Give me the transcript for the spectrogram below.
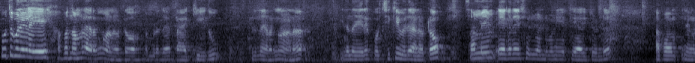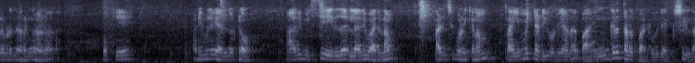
കൂത്തുപള്ളികളെ അപ്പം നമ്മൾ ഇറങ്ങുവാണ് കേട്ടോ. നമ്മളിത് പാക്ക് ചെയ്തു. ഇവിടുന്ന് ഇറങ്ങുവാണ്. ഇത് നേരെ കൊച്ചിക്ക് വിടുകയാണ് കേട്ടോ. സമയം ഏകദേശം ഒരു രണ്ട് മണിയൊക്കെ ആയിട്ടുണ്ട്. അപ്പം ഞങ്ങൾ ഇവിടെ നിന്ന് ഇറങ്ങുകയാണ് ഓക്കെ അടിപൊളിയായിരുന്നു കേട്ടോ. ആരും മിസ് ചെയ്യരുത്. എല്ലാവരും വരണം. അടിച്ചു പൊളിക്കണം. ക്ലൈമറ്റ് അടിപൊളിയാണ്. ഭയങ്കര തണുപ്പാട്ടോ ഒരു രക്ഷയില്ല.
